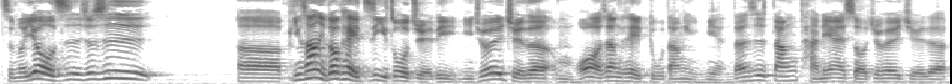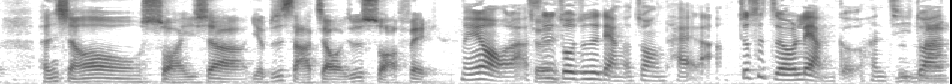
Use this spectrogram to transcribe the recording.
怎么幼稚？就是呃，平常你都可以自己做决定，你就会觉得嗯，我好像可以独当一面。但是当谈恋爱的时候，就会觉得很想要耍一下，也不是撒娇，也就是耍废。没有啦，狮子座就是两个状态啦，就是只有两个，很极端，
